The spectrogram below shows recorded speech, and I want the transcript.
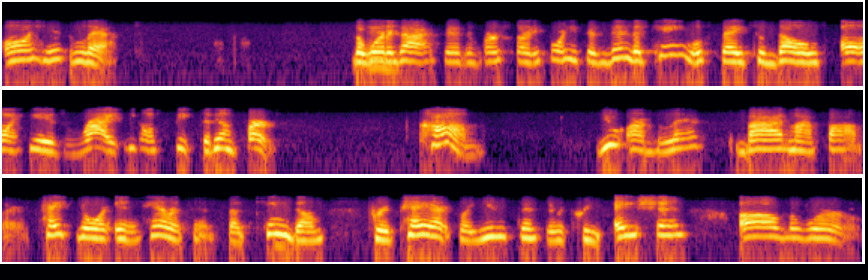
on his left. The word of God says in verse 34, he says, Then the king will say to those on his right, he's going to speak to them first, Come, you are blessed by my Father. Take your inheritance, the kingdom prepared for you since the creation of the world.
